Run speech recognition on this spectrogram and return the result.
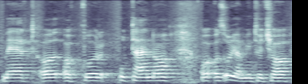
mert a, akkor utána az olyan, mintha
